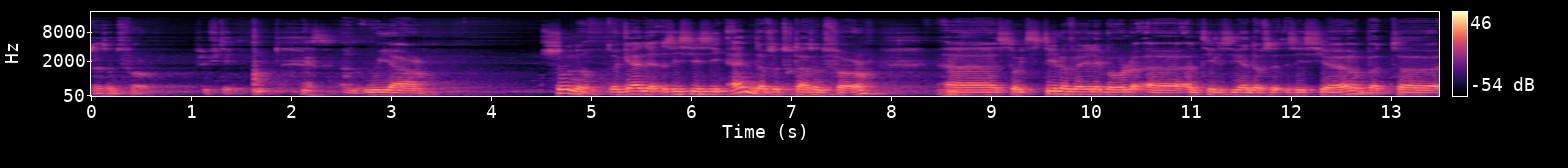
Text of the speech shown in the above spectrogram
2004, 15. Yes. And we are soon, again, this is the end of the 2004. Uh, so it's still available uh, until the end of the, this year, but uh,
